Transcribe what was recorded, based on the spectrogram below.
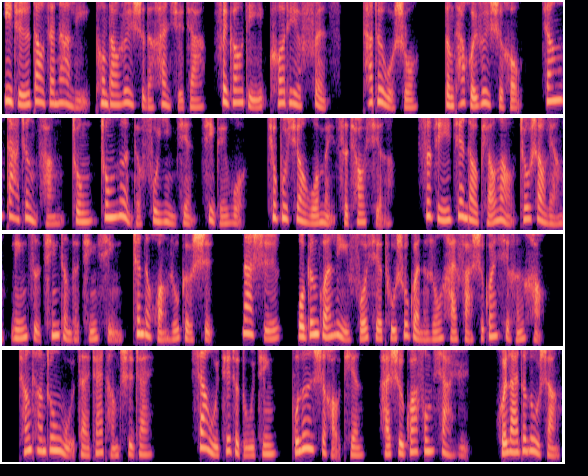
一直到在那里碰到瑞士的汉学家费高迪 （Claudia Fritz），他对我说，等他回瑞士后，将大正藏中中论的复印件寄给我，就不需要我每次抄写了。司及见到朴老、周少良、林子清等的情形，真的恍如隔世。那时我跟管理佛协图书馆的荣海法师关系很好，常常中午在斋堂吃斋，下午接着读经。不论是好天还是刮风下雨，回来的路上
